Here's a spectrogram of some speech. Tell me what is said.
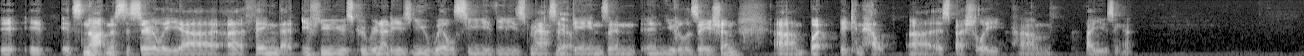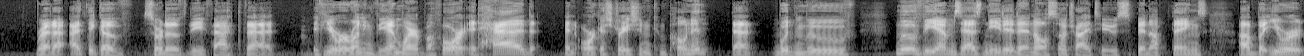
it, it, it's not necessarily a, a, thing that if you use Kubernetes, you will see these massive yeah. gains in, in utilization, um, but it can help, uh, especially um, by using it. Right. I think of sort of the fact that if you were running VMware before, it had an orchestration component that would move move VMs as needed and also try to spin up things. Uh, but you were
